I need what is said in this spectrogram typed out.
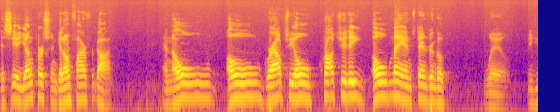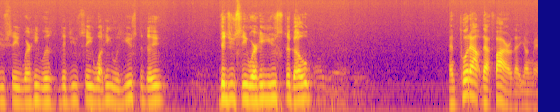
is see a young person get on fire for God, and an old, old, grouchy, old, crotchety old man stands there and goes, Well, did you see where he was? Did you see what he was used to do? Did you see where he used to go? And put out that fire, that young man.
